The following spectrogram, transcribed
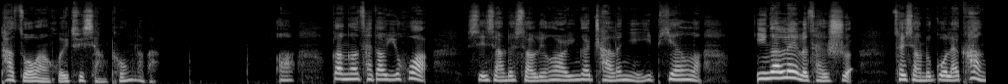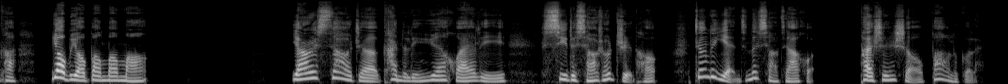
他昨晚回去想通了吧。哦，刚刚才到一会儿，心想着小灵儿应该缠了你一天了，应该累了才是。才想着过来看看，要不要帮帮忙。瑶儿笑着看着林渊怀里吸着小手指头、睁着眼睛的小家伙，他伸手抱了过来。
